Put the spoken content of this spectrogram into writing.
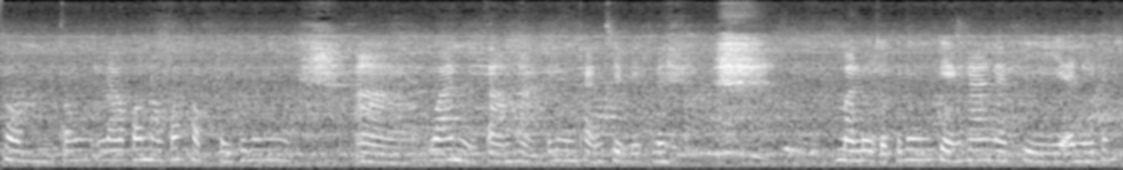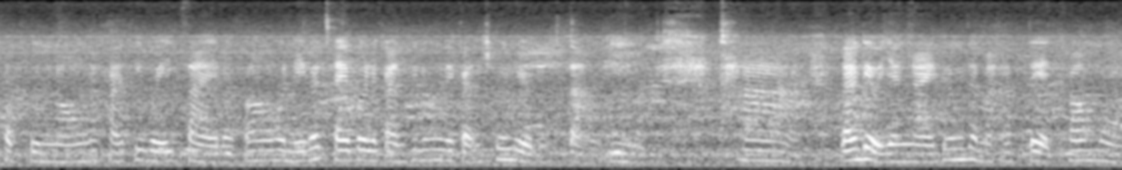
ชมต้องแล้วก็น้องก็ขอบคุณพี่ลุงอ่าว่า หนูตามหาพี่ลุงทั้งชีวิตเลย มาหนูกับพี่ลุงเพียง 5 นาที อันนี้ต้องขอบคุณน้องนะคะที่ไว้ใจแล้วก็วันนี้ก็ใช้บริการพี่ลุงในการช่วยเหลือลูกสาวอีกค่ะ แล้วเดี๋ยวยังไงพี่ลุงจะมาอัปเดตข้อมูล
